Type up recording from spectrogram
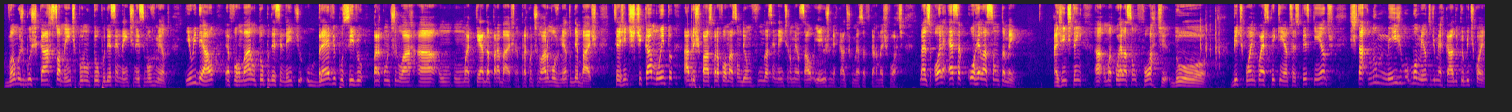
vamos buscar somente por um topo descendente nesse movimento. E o ideal é formar um topo descendente o breve possível para continuar a, um, uma queda para baixo, né? para continuar o movimento de baixo. Se a gente esticar muito, abre espaço para a formação de um fundo ascendente no mensal e aí os mercados começam a ficar mais fortes. Mas olha essa correlação também. A gente tem ah, uma correlação forte do Bitcoin com o SP500. O SP500 está no mesmo momento de mercado que o Bitcoin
